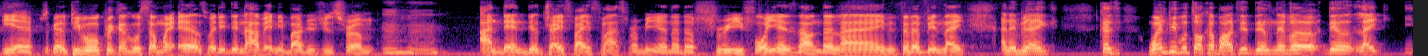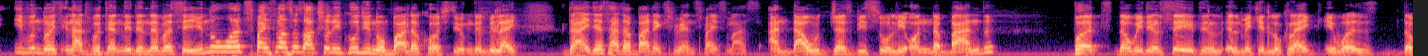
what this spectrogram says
Yeah, because people will quicker go somewhere else where they didn't have any bad reviews from. Mm-hmm. and then they'll try Spicemas probably another three, four years down the line instead of being like, and they'll be like, because when people talk about it, they'll never, they'll like, even though it's inadvertently, they'll never say, you know what, Spicemas was actually good, you know, bad costume. They'll be like, I just had a bad experience, Spicemas, and that would just be solely on the band. But the way they'll say it, it'll, it'll make it look like it was the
